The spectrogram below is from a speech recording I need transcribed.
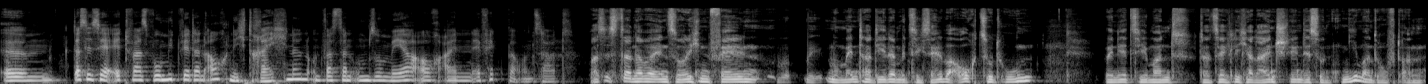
Ähm, das ist ja etwas, womit wir dann auch nicht rechnen und was dann umso mehr auch einen Effekt bei uns hat. Was ist dann aber in solchen Fällen, im Moment hat jeder mit sich selber auch zu tun, wenn jetzt jemand tatsächlich alleinstehend ist und niemand ruft an?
